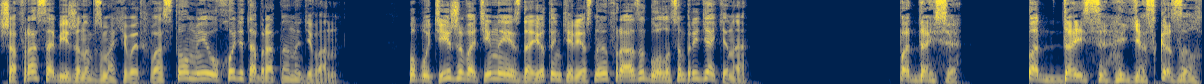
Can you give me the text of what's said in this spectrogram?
Шафрас обиженно взмахивает хвостом и уходит обратно на диван. По пути животина издает интересную фразу голосом Придякина. «Поддайся! Поддайся, я сказал!»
